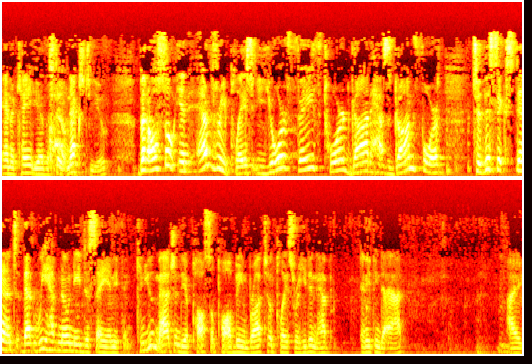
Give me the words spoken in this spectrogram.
and Achaia, the state next to you, but also in every place your faith toward God has gone forth to this extent that we have no need to say anything. Can you imagine the Apostle Paul being brought to a place where he didn't have anything to add? I,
